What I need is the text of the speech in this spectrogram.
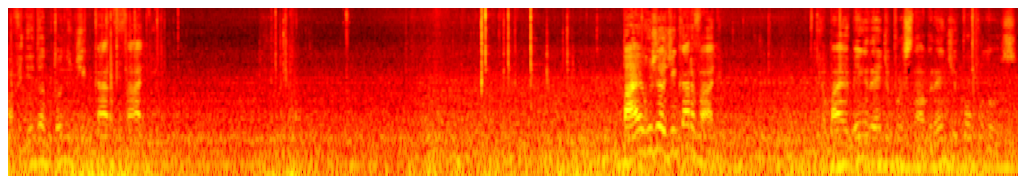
Avenida Antônio de Carvalho. Bairro Jardim Carvalho. É um bairro bem grande, por sinal, grande e populoso.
